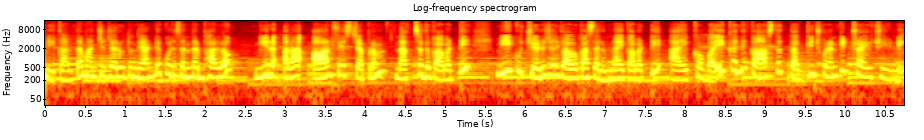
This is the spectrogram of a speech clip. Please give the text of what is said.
మీకు అంతా మంచి జరుగుతుంది. అంటే కొన్ని సందర్భాల్లో మీరు అలా ఆన్ ఫేస్ చెప్పడం నచ్చదు కాబట్టి మీకు చెడు జరిగే అవకాశాలు ఉన్నాయి కాబట్టి ఆ యొక్క వైఖరిని కాస్త తగ్గించుకోవడానికి ట్రై చేయండి.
